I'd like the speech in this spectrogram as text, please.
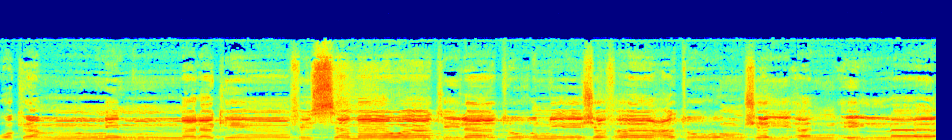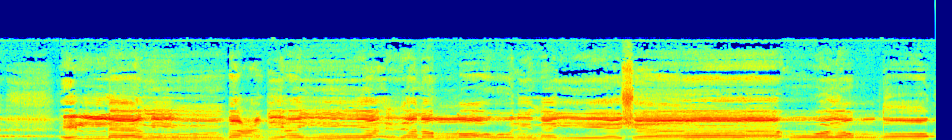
وكم من ملك في السماوات لا تغني شفاعتهم شيئا إلا إلا من بعد أن يأذن الله لمن يشاء ويرضى.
